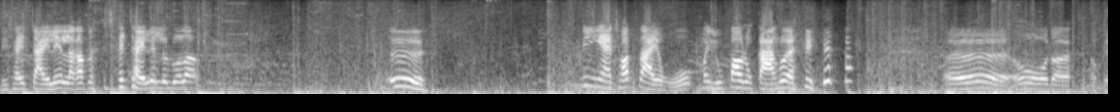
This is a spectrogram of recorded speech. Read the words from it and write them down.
นี่ใช้ใจเล่นแล้วครับ ใช้ใจเล่นล้วๆแล้วเออนี่ไงช็อตใส่โอ้โหไม่รู้เป้าตรงกลางด้วย เออ โอ้ต่อโอเค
